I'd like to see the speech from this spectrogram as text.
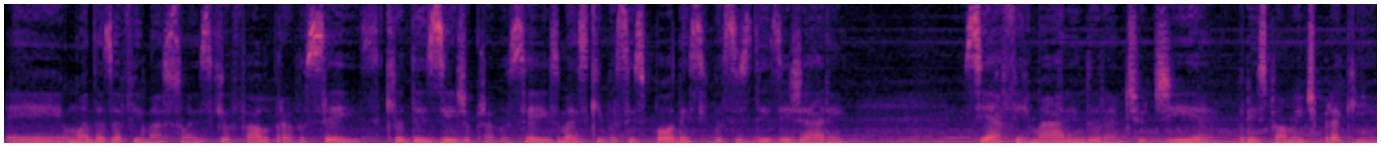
é, uma das afirmações que eu falo para vocês, que eu desejo para vocês, mas que vocês podem, se vocês desejarem, se afirmarem durante o dia, principalmente para quem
